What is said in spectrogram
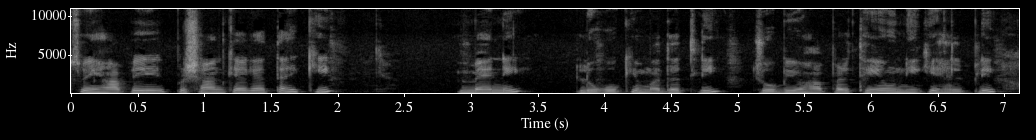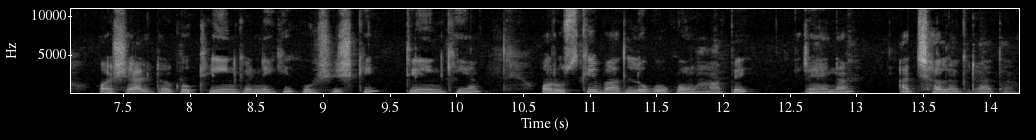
so यहाँ पे प्रशांत क्या कहता है कि मैंने लोगों की मदद ली, जो भी वहाँ पर थे, उन्हीं की हेल्प ली और शेल्टर को क्लीन करने की कोशिश की क्लीन किया और उसके बाद लोगों को वहाँ पे रहना अच्छा लग रहा था।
